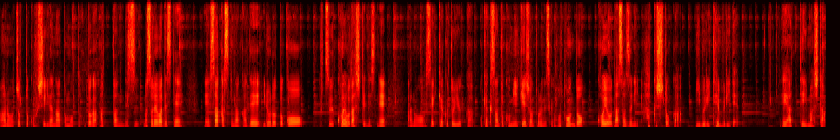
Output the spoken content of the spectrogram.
あの、ちょっとこう不思議だなと思ったことがあったんです。まあ、それはですね、えサーカスの中でいろいろとこう、普通声を出してですね、あの、接客というか、お客さんとコミュニケーションを取るんですけど、ほとんど声を出さずに拍手とか身振り手振りでやっていました。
